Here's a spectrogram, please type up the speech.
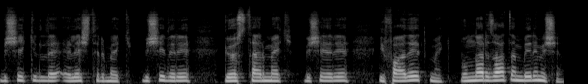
bir şekilde eleştirmek, bir şeyleri göstermek, bir şeyleri ifade etmek. Bunlar zaten benim işim.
